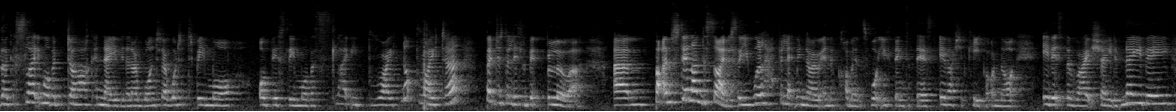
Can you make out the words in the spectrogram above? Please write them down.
like slightly more of a darker navy than I wanted. I wanted it to be more, obviously more of a slightly bright, not brighter, but just a little bit bluer. Um, but I'm still undecided, so you will have to let me know in the comments what you think of this, if I should keep it or not, if it's the right shade of navy.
